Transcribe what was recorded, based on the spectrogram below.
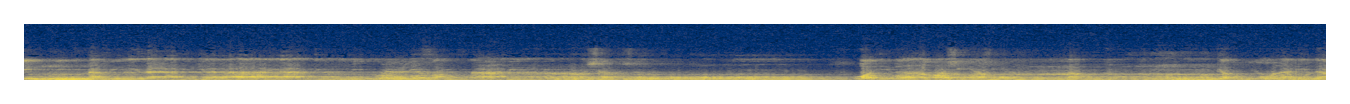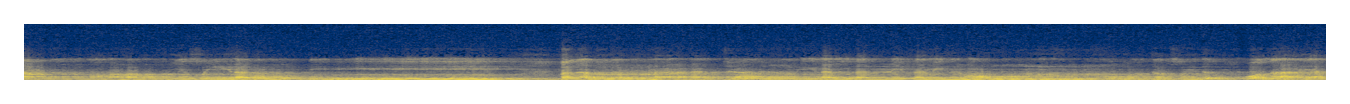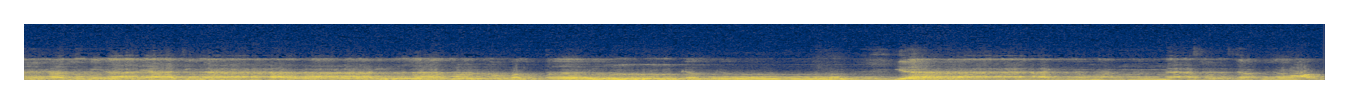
إن في ذلك لآيات لكل صفار شكور. وما يجحد بآياتنا إلا كل ختار كفور. يا أيها الناس اتقوا ربكم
